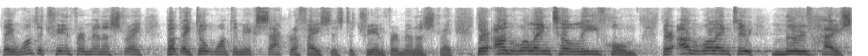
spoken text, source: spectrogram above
they want to train for ministry, but they don't want to make sacrifices to train for ministry. They're unwilling to leave home. They're unwilling to move house.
